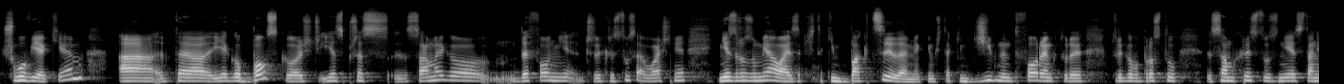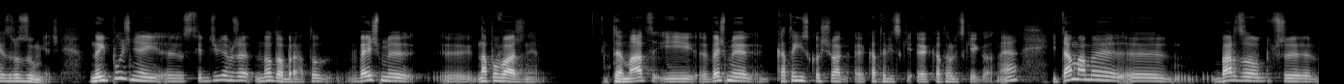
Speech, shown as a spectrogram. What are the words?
człowiekiem, a ta jego boskość jest przez samego Defonie czy Chrystusa właśnie niezrozumiała, jest jakimś takim bakcylem, jakimś takim dziwnym tworem, który, którego po prostu sam Chrystus nie jest w stanie zrozumieć. No i później y, stwierdziłem, że no dobra, to weźmy y, na poważnie temat i weźmy katechizm Kościoła katolickiego. Nie? I tam mamy bardzo przy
